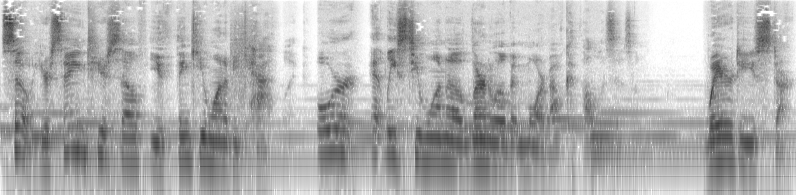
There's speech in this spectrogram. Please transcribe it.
So, you're saying to yourself you think you want to be Catholic, or at least you want to learn a little bit more about Catholicism. Where do you start?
